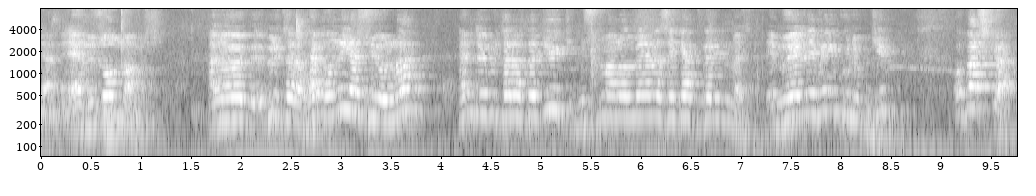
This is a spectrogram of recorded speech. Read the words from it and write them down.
Yani henüz olmamış. Hani öbür, taraf hem onu yazıyorlar hem de öbür tarafta diyor ki Müslüman olmayana zekat verilmez. E müellefe kulüp kim? O başka.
